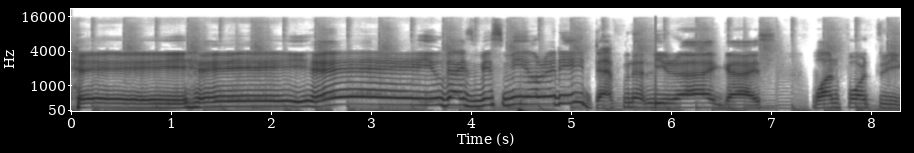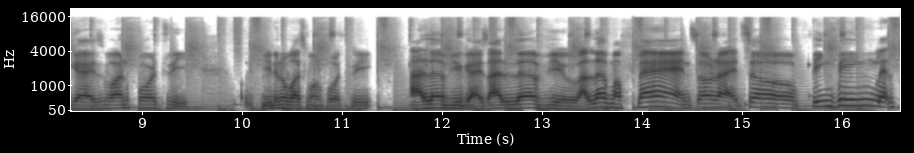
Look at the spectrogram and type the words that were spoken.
Hey, hey, hey! You guys miss me already? Definitely right, guys. 143, guys. 143. You don't know what's 143? I love you guys. I love you. I love my fans. Alright, so ping ping, let's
